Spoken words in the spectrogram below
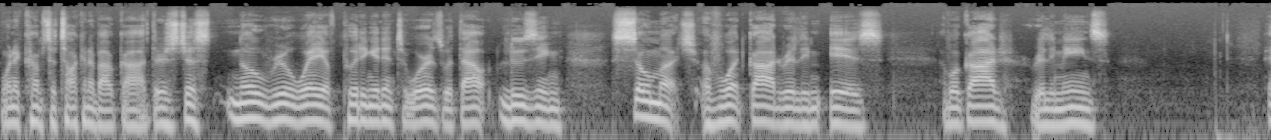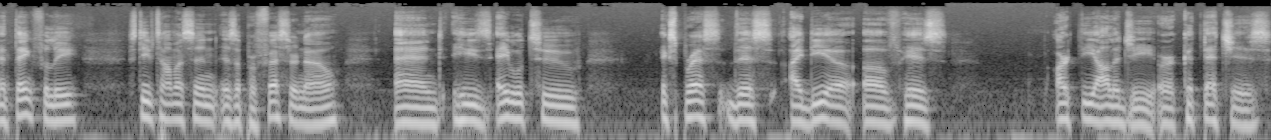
when it comes to talking about God. There's just no real way of putting it into words without losing so much of what God really is, of what God really means. And thankfully, Steve Thomason is a professor now, and he's able to express this idea of his art theology or catechesis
